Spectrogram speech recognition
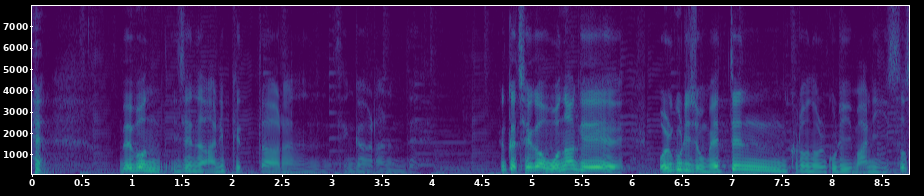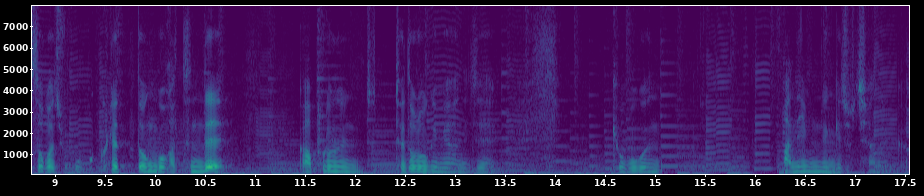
매번 이제는 안 입겠다라는 생각을 하는데. 그러니까 제가 워낙에 얼굴이 좀 앳된 그런 얼굴이 많이 있었어 가지고 그랬던 것 같은데 그러니까 앞으로는 되도록이면 이제 교복은 안 입는 게 좋지 않을까.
